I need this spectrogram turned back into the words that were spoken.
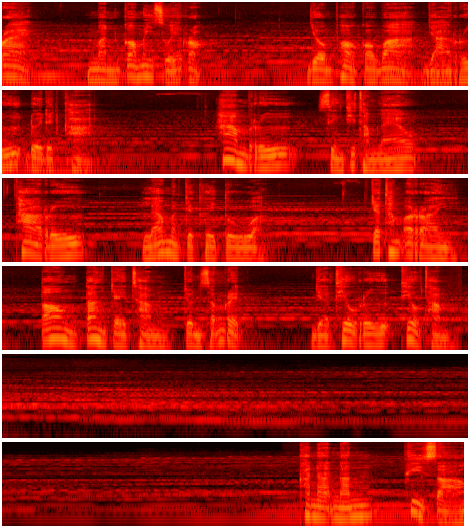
แรกๆมันก็ไม่สวยหรอก โยมพ่อก็ว่าอย่ารื้อโดยเด็ดขาด ห้ามรื้อ สิ่งที่ทำแล้ว ถ้ารื้อ แล้วมันจะเคยตัว จะทำอะไร ต้องตั้งใจทำจนสำเร็จ อย่าเที่ยวรื้อเที่ยวทำขณะนั้นพี่สาว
